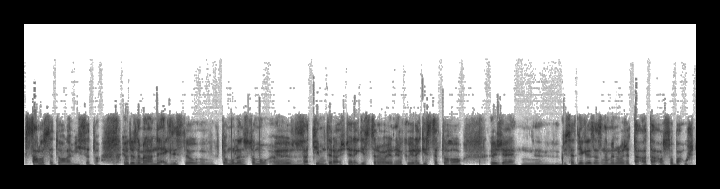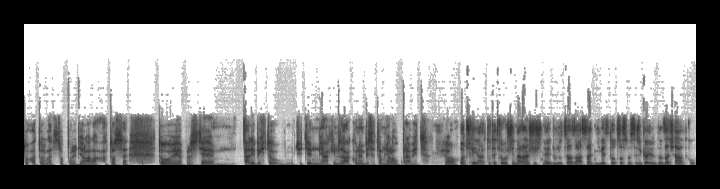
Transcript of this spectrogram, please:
stalo se to, ale ví se to. Jo, to znamená, neexistují k tomuhle tomu e, zatím teda ještě registr, nějaký registr toho, že mm, by se někde zaznamenalo, že ta a ta osoba už to a tohle to prodělala. A to se, to je prostě, tady bych to určitě nějakým zákonem by se to mělo upravit. Jo. No, počkej, ale to teď ještě narážíš na jednu docela zásadní věc, to, co jsme si říkali na začátku,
